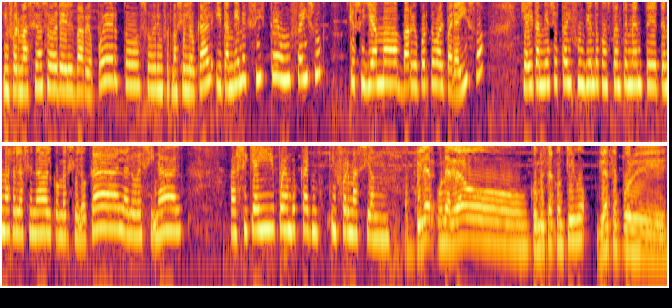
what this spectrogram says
información sobre el barrio Puerto, sobre información local. Y también existe un Facebook que se llama Barrio Puerto Valparaíso, que ahí también se está difundiendo constantemente temas relacionados al comercio local, a lo vecinal, así que ahí pueden buscar información. Pilar, un agrado conversar contigo. Gracias por eh,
